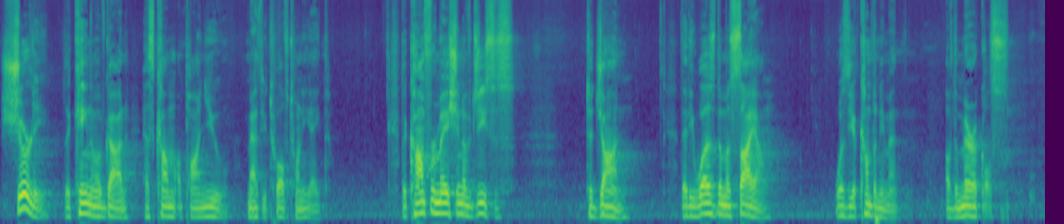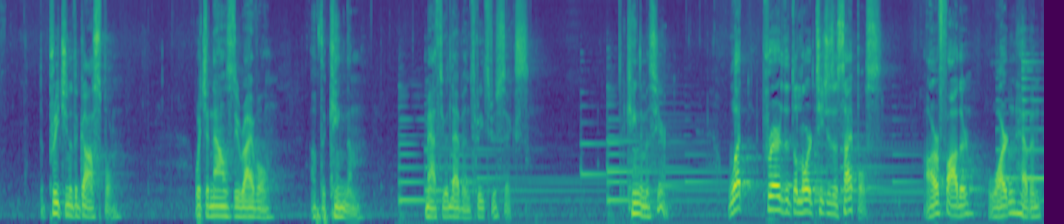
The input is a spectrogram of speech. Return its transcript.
surely the kingdom of God has come upon you. Matthew 12 28. The confirmation of Jesus to John that he was the Messiah was the accompaniment of the miracles the preaching of the gospel, which announced the arrival of the kingdom. Matthew 11, 3 through 6. The kingdom is here. What prayer did the Lord teach his disciples? Our Father, who art in heaven,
